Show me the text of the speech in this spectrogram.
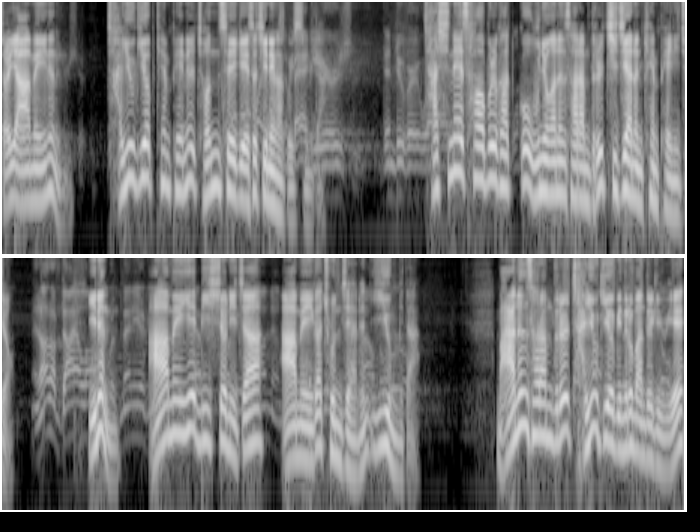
저희 아메이는 자유기업 캠페인을 전 세계에서 진행하고 있습니다. 자신의 사업을 갖고 운영하는 사람들을 지지하는 캠페인이죠. 이는 아메이의 미션이자 아메이가 존재하는 이유입니다. 많은 사람들을 자유기업인으로 만들기 위해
